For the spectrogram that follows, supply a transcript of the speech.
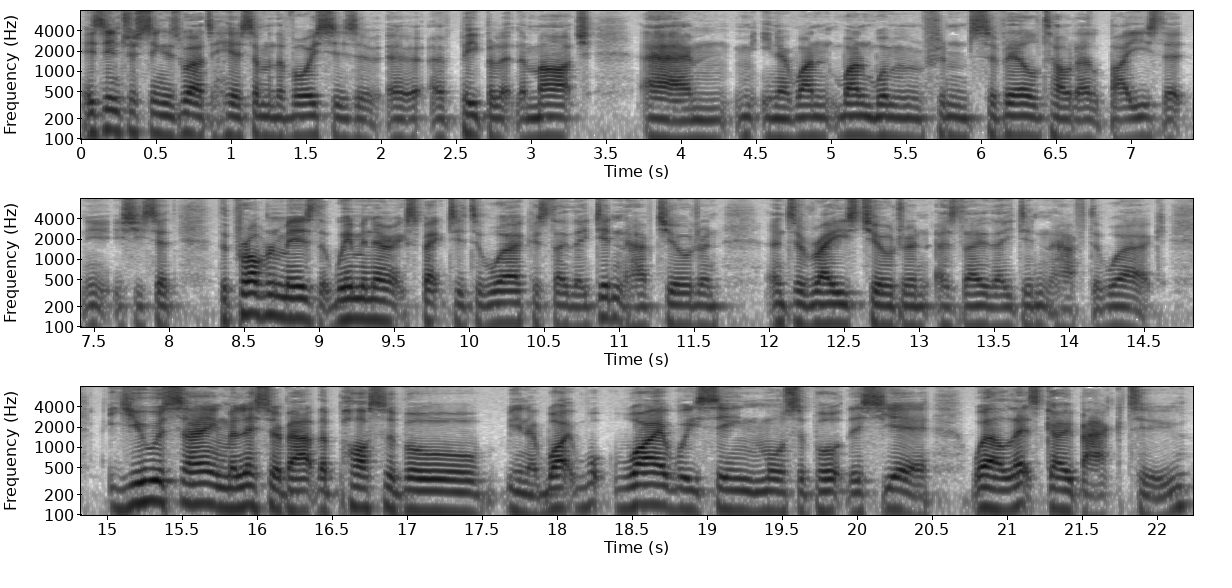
it's interesting as well to hear some of the voices of, of, of people at the march. Um, you know, one one woman from Seville told El País that she said the problem is that women are expected to work as though they didn't have children and to raise children as though they didn't have to work. You were saying, Melissa, about the possible, you know, why why have we seen more support this year? Well, let's go back to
